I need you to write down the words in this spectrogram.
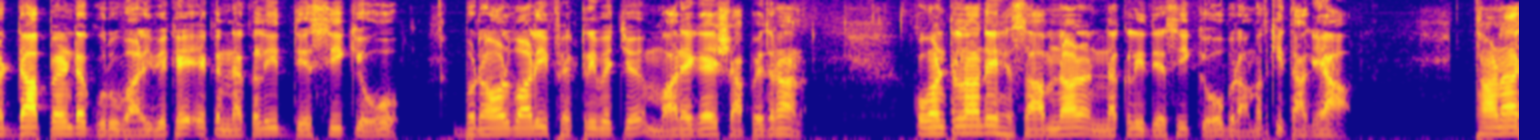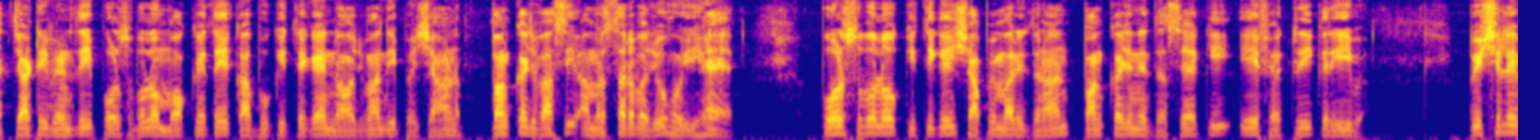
ਅੱਡਾ ਪਿੰਡ ਗੁਰੂਵਾਲੀ ਵਿਖੇ ਇੱਕ ਨਕਲੀ ਦੇਸੀ ਘਿਓ ਬਣਾਉਣ ਵਾਲੀ ਫੈਕਟਰੀ ਵਿੱਚ ਮਾਰੇ ਗਏ ਛਾਪੇ ਦੌਰਾਨ ਕੁਇੰਟਲਾਂ ਦੇ ਹਿਸਾਬ ਨਾਲ ਨਕਲੀ ਦੇਸੀ ਘਿਓ ਬਰਾਮਦ ਕੀਤਾ ਗਿਆ। ਥਾਣਾ ਚਾਟੀਵਿੰਡ ਦੀ ਪੁਲਿਸ ਵੱਲੋਂ ਮੌਕੇ ਤੇ ਕਾਬੂ ਕੀਤੇ ਗਏ ਨੌਜਵਾਨ ਦੀ ਪਛਾਣ ਪੰਕਜ ਵਾਸੀ ਅੰਮ੍ਰਿਤਸਰ ਵਜੋਂ ਹੋਈ ਹੈ। ਪੁਲਿਸ ਵੱਲੋਂ ਕੀਤੀ ਗਈ ਛਾਪੇਮਾਰੀ ਦੌਰਾਨ ਪੰਕਜ ਨੇ ਦੱਸਿਆ ਕਿ ਇਹ ਫੈਕਟਰੀ ਕਰੀਬ ਪਿਛਲੇ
